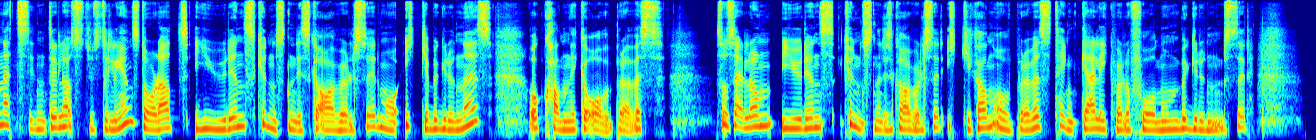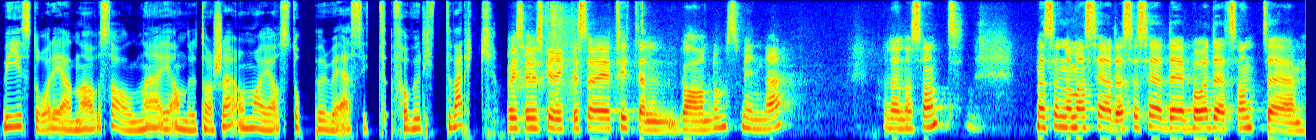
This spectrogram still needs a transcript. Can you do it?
nettsiden til Høstutstillingen står det at juryens kunstneriske avgjørelser må ikke begrunnes og kan ikke overprøves. Så selv om juryens kunstneriske avgjørelser ikke kan overprøves, tenker jeg likevel å få noen begrunnelser. Vi står i en av salene i andre etasje, og Maja stopper ved sitt favorittverk. Hvis jeg husker riktig, så er tittelen 'Barndomsminne', eller noe sånt. Men så når man ser det, så ser det både et sånt eh,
